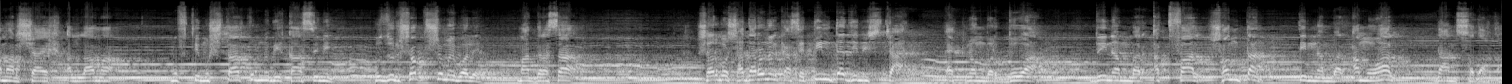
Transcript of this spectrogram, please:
আমার শায়েখ আল্লামা মুফতি মুশতাকুর নবী কাসিমি। হুজুর সবসময় বলে, মাদ্রাসা সর্বসাধারণের কাছে তিনটা জিনিস চায়। এক নম্বর দোয়া, দুই নম্বর আতফাল, সন্তান, তিন নম্বর আমোয়াল দান, সদাকা।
